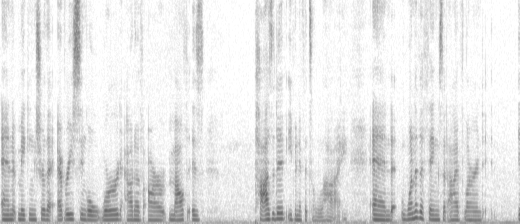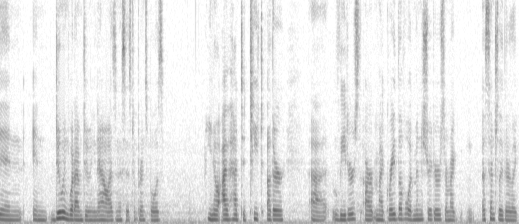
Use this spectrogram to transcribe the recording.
and making sure that every single word out of our mouth is positive even if it's a lie. And one of the things that I've learned in in doing what I'm doing now as an assistant principal is you know, I've had to teach other uh, leaders, are my grade level administrators, or my essentially they're like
